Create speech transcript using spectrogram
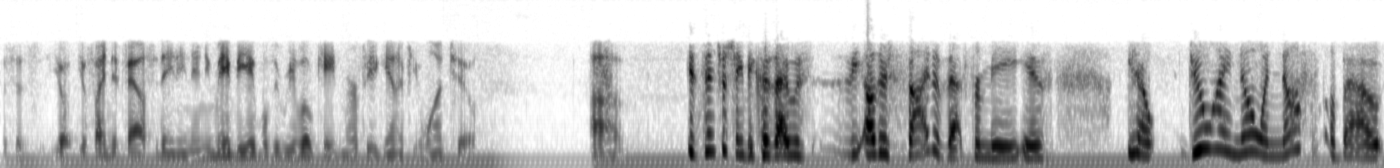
Because it's you'll you'll find it fascinating, and you may be able to relocate Murphy again if you want to. Um, it's interesting because I was the other side of that for me is, you know, do I know enough about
